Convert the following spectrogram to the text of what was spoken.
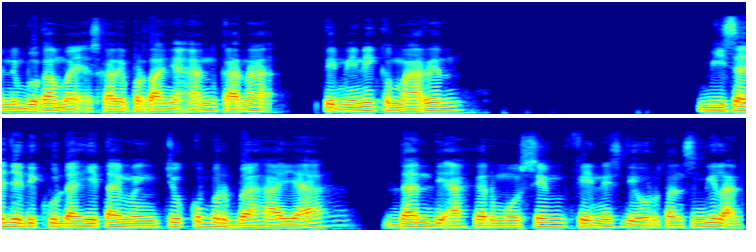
menimbulkan banyak sekali pertanyaan karena tim ini kemarin bisa jadi kuda hitam yang cukup berbahaya dan di akhir musim finish di urutan 9.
